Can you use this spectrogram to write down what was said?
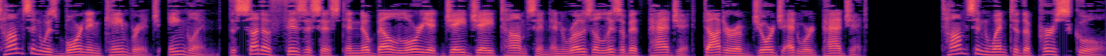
Thomson was born in Cambridge, England, the son of physicist and Nobel laureate J. J. Thomson and Rose Elizabeth Paget, daughter of George Edward Paget. Thomson went to the Perse School,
